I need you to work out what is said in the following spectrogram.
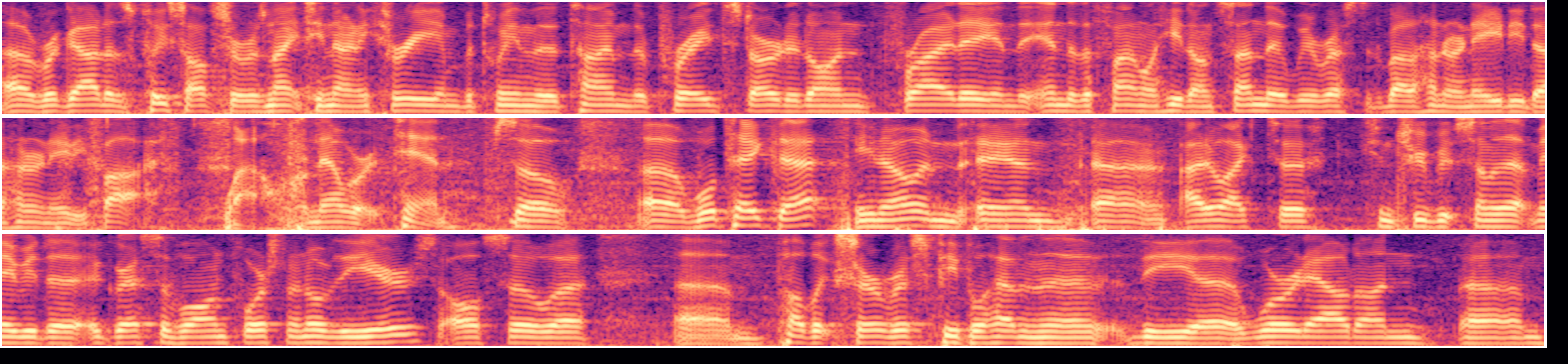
uh, regatta as a police officer was 1993, and between the time the parade started on Friday and the end of the final heat on Sunday, we arrested about 180 to 185. Wow! And now we're at 10. So uh, we'll take that, you know, and and uh, I like to contribute some of that maybe to aggressive law enforcement over the years. Also, uh, um, public service, people having the the uh, word out on um,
